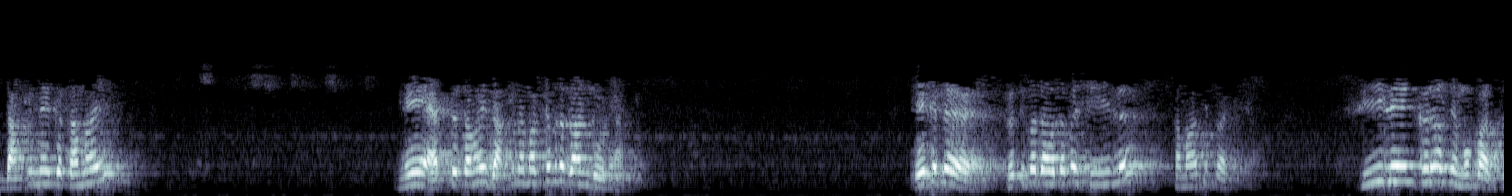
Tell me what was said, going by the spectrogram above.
දකින්න එක තමයි මේ ඇත්ත තමයි දකින්න මට්ටමට ගන්න ඕනේ අපි. ඒකට ප්‍රතිපදාව තමයි සීල සමාධි ප්‍රඥා. සීලෙන් කරන්නේ මොකද්ද?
